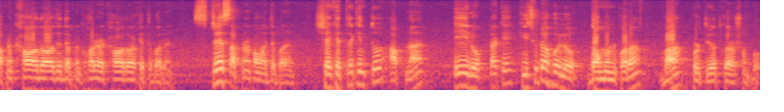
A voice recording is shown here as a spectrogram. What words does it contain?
আপনার খাওয়া দাওয়া যদি আপনি ঘরের খাওয়া দাওয়া খেতে পারেন স্ট্রেস আপনার কমাতে পারেন, সেক্ষেত্রে কিন্তু আপনার এই রোগটাকে কিছুটা হলেও দমন করা বা প্রতিরোধ করা সম্ভব।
